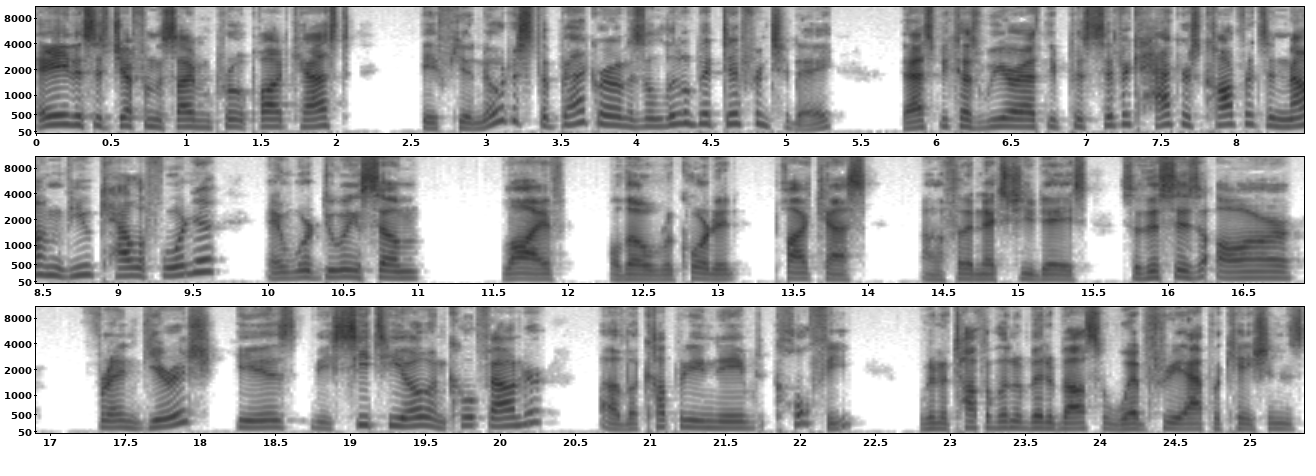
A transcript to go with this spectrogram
Hey, this is Jeff from the Cyber Pro podcast. If you notice the background is a little bit different today, that's because we are at the Pacific Hackers Conference in Mountain View, California, and we're doing some live, although recorded, podcasts uh, for the next few days. So this is our friend Girish. He is the CTO and co-founder of a company named Kulfy. We're going to talk a little bit about some Web3 applications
